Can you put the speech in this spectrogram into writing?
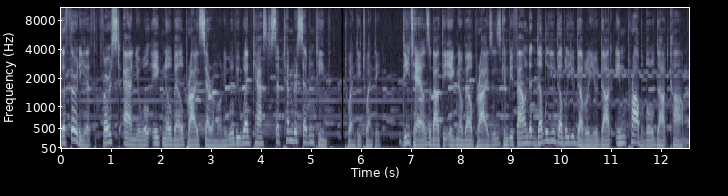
The 30th First Annual Ig Nobel Prize ceremony will be webcast September 17th, 2020. Details about the Ig Nobel Prizes can be found at www.improbable.com.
